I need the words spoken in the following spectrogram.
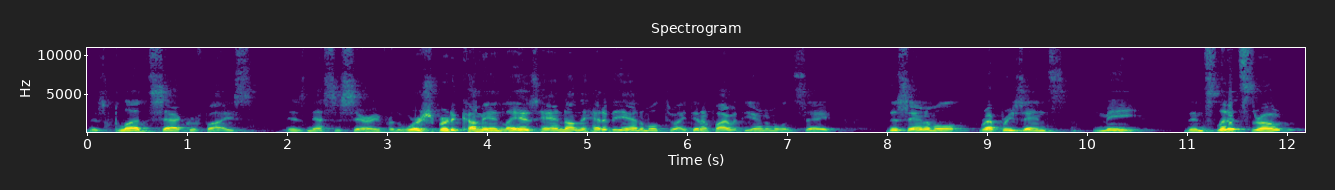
this blood sacrifice is necessary for the worshiper to come in, lay his hand on the head of the animal to identify with the animal, and say, this animal represents me. Then slit its throat,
